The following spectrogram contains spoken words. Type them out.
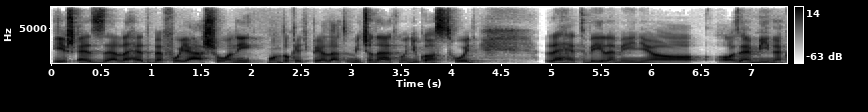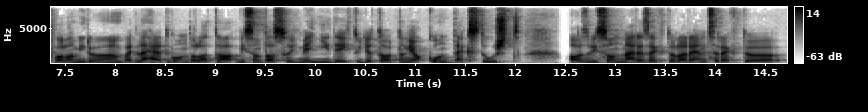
és ezzel lehet befolyásolni. Mondok egy példát, hogy mit csinált, mondjuk azt, hogy lehet véleménye a, az emminek valamiről, vagy lehet gondolata, viszont az, hogy mennyi ideig tudja tartani a kontextust, az viszont már ezektől a rendszerektől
